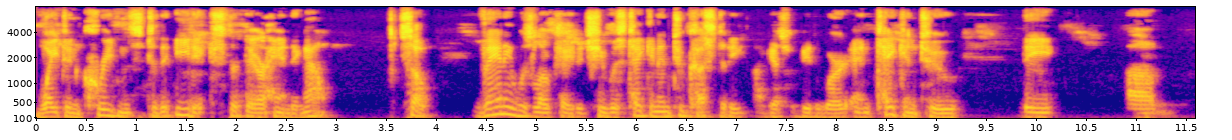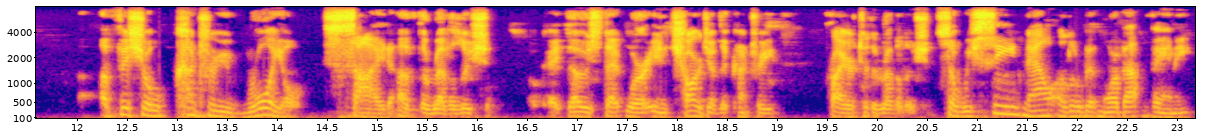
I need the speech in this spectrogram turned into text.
weight and credence to the edicts that they are handing out. So Vannie was located. She was taken into custody, I guess would be the word, and taken to the um, official country royal side of the revolution. Okay, those that were in charge of the country prior to the revolution. So we see now a little bit more about Vannie.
